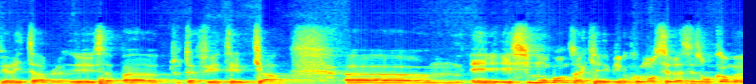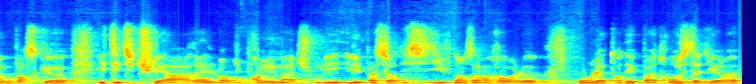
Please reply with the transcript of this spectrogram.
véritables, et ça n'a pas tout à fait été le cas. Et, Simon Banza qui avait bien commencé la saison quand même, parce qu'il était titulaire à Rennes lors du premier match, où il est, passeur décisif dans un rôle où on l'attendait pas trop, c'est-à-dire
